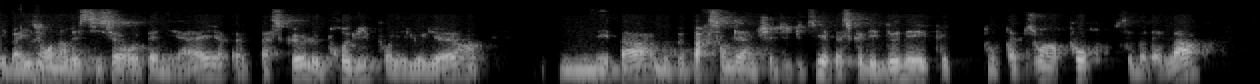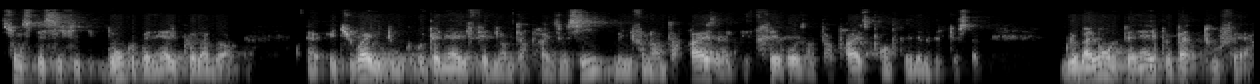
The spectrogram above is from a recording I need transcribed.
et ben, ils ont un investisseur OpenAI euh, parce que le produit pour les lawyers n'est pas, ne peut pas ressembler à un ChatGPT et parce que les données que, dont tu as besoin pour ces modèles-là sont spécifiques. Donc, OpenAI collabore. Euh, et tu vois, donc OpenAI fait de l'enterprise aussi, mais ils font de l'enterprise avec des très grosses enterprises pour entraîner des modèles custom. Globalement, OpenAI ne peut pas tout faire.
